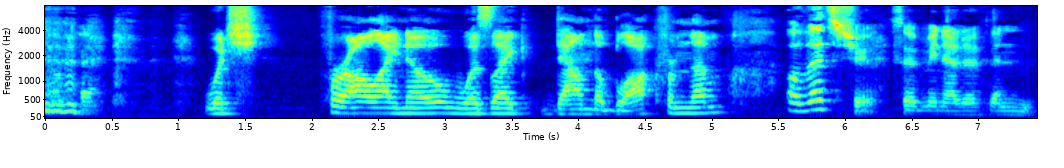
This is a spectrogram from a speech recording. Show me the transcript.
Okay. which, for all I know, was like down the block from them. Oh, that's true. So it may not have been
